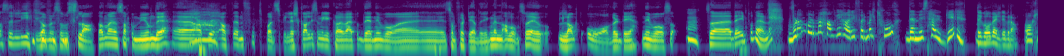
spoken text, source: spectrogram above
altså, like gammel som Zlatan. Man snakker mye om det. Eh, at, at en fotballspiller skal liksom ikke klare å være på det nivået eh, som 41-åring. Men Alonso er jo langt over det nivået også. Så eh, det er imponerende. Hvordan går det med han vi har i Formel 2? Dennis Hauger. Det går veldig bra. Ok,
